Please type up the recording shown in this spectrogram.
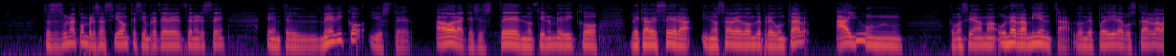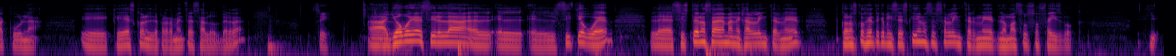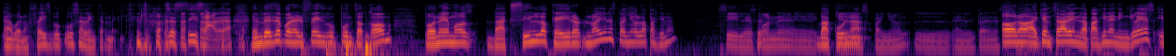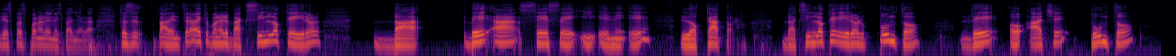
Entonces es una conversación que siempre debe tenerse entre el médico y usted. Ahora que si usted no tiene un médico de cabecera y no sabe dónde preguntar, hay un, ¿cómo se llama? Una herramienta donde puede ir a buscar la vacuna, eh, que es con el Departamento de Salud, ¿verdad? Sí. Ah, yo voy a decir la, el, el, el, sitio web. La, si usted no sabe manejar la internet, conozco gente que me dice, es que yo no sé usar la internet, nomás uso Facebook. Ah, bueno, Facebook usa la internet. Entonces sí sabe. ¿verdad? En vez de poner facebook.com, ponemos Vaccine Locator. ¿No hay en español la página? Sí, le Sí. pone eh, Vacuna. en español. el- el entrar en Oh, no, hay que entrar en la página en inglés y después poner en Sí. español. ¿verdad? Entonces, para entrar hay que poner Vaccine Locator, B-A-C-C-I-N-E, Locator.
